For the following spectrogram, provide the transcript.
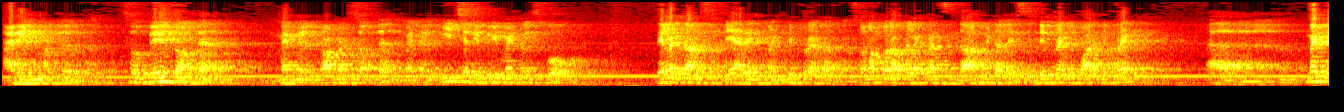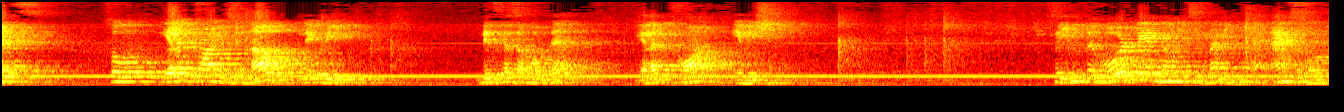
arrangement level. So based on the metal, properties of the metal, each and every metals go, the electrons in the arrangement different. So number of electrons in the orbital is different for different uh, metals. So electron emission. Now let me discuss about the electron emission. So இந்த வேர்ட்லயே கவனிச்சீங்கன்னா நீங்க ஆன்சர் வரும்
